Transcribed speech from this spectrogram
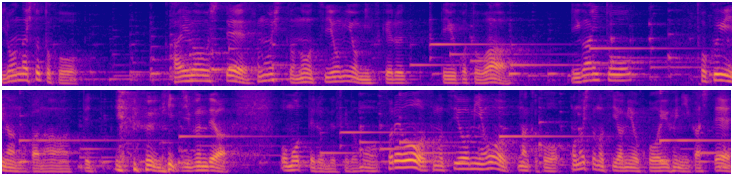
ん、いろんな人とこう会話をしてその人の強みを見つけるっていうことは意外と得意なのかなっていうふうに自分では思ってるんですけどもそれをその強みをなんかこうこの人の強みをこういうふうに生かして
